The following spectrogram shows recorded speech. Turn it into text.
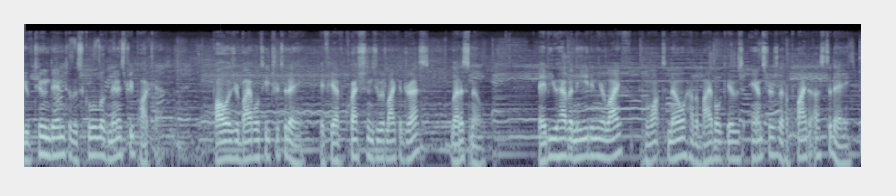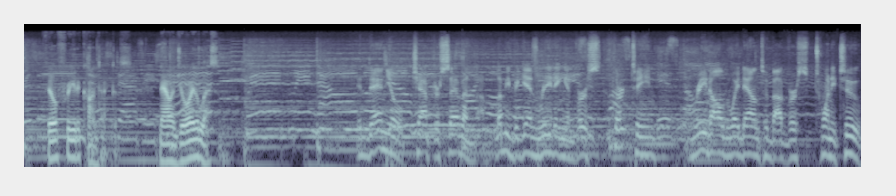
You've tuned in to the School of Ministry podcast. Paul is your Bible teacher today. If you have questions you would like addressed, let us know. Maybe you have a need in your life and want to know how the Bible gives answers that apply to us today. Feel free to contact us. Now enjoy the lesson. In Daniel chapter 7, let me begin reading in verse 13 and read all the way down to about verse 22.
